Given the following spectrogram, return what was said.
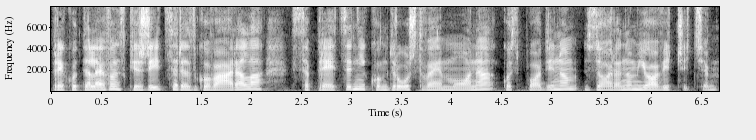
preko telefonske žice razgovarala sa predsednikom društva Emona, gospodinom Zoranom Jovičićem.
